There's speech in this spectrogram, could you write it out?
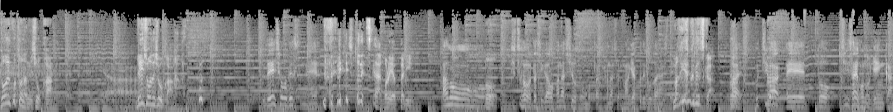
どういうことなんでしょうか？いや霊障でしょうか？ー霊障ですね。霊障ですか？これやっぱり。あのーうん。実は私がお話ししようと思った話は真逆でございまして、真逆ですか？はい、うちは、えーっと小さい方の玄関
